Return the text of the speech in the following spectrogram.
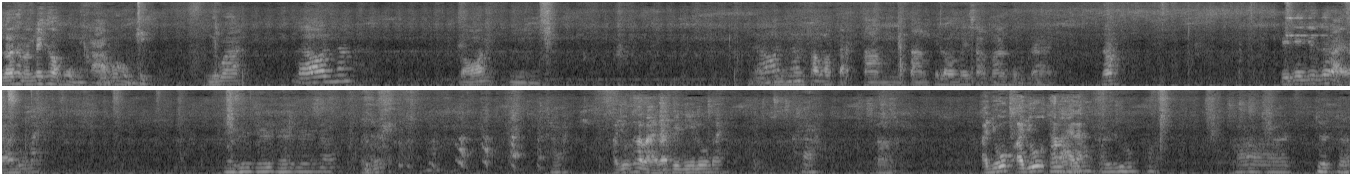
แล้วทำไมไม่ชอบห่มขาเพราะห่มหรือว่า ร้อนนะ ร้อนอืมร้อนมันะนเข้ามากัดตามตามที่เราไม่สามารถห่มได้เนาะปีนี้อายุเท่าไหร่แล้วรู้ไหมวันนี้ได้ได้ได้ได้อายุเท่าไหร่แล้วปีนี้รู้ไหมค่ะเออ อายุอายุเท่าไหร่แล้วอายุอ่าเจ็ดละ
